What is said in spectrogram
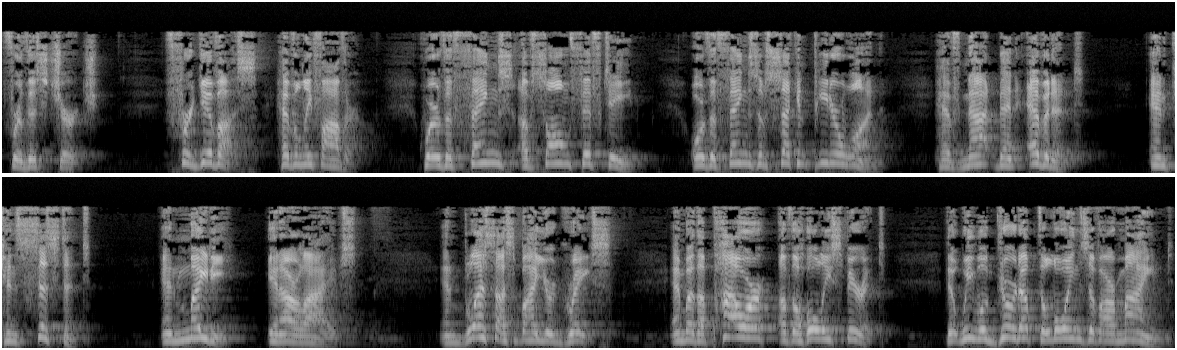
for this church. Forgive us, Heavenly Father, where the things of Psalm 15 or the things of 2 Peter 1 have not been evident and consistent and mighty in our lives. And bless us by your grace and by the power of the Holy Spirit that we will gird up the loins of our mind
